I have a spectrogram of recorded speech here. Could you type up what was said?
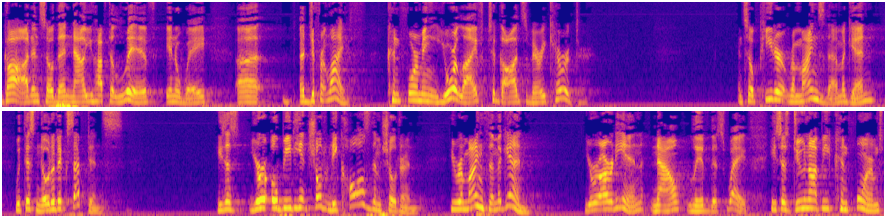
God. And so then now you have to live in a way, uh, a different life, conforming your life to God's very character. And so Peter reminds them again with this note of acceptance. He says, You're obedient children. He calls them children. He reminds them again, You're already in, now live this way. He says, Do not be conformed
